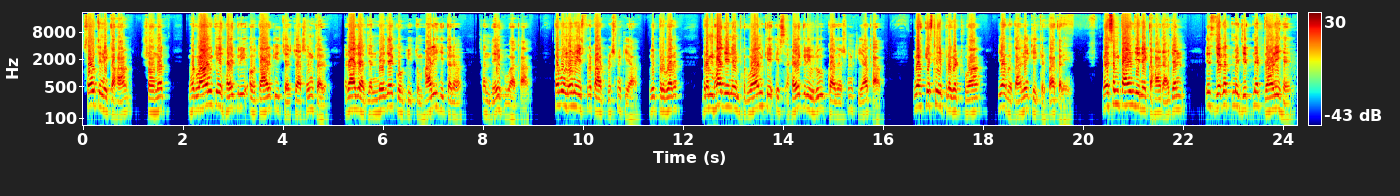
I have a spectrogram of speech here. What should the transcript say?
सौत ने कहा, शौनक, भगवान के हयग्री अवतार की चर्चा सुनकर राजा जन्मेजय को भी तुम्हारी ही तरह संदेह हुआ था। तब उन्होंने इस प्रकार प्रश्न किया, विप्रवर, ब्रह्मा जी ने भगवान के इस हयग्रीव रूप का दर्शन किया था। वह किस लिए प्रकट हुआ, यह बताने की कृपा करें। वैश्वपायन जी ने कहा, राजन, इस जगत में जितने प्राणी हैं,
